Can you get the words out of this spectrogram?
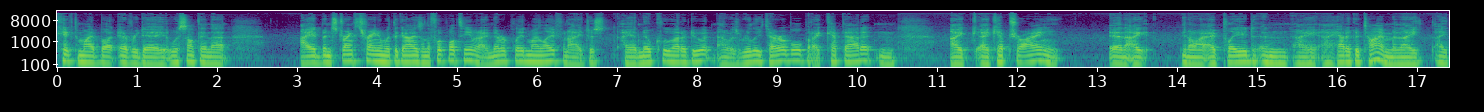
kicked my butt every day. It was something that I had been strength training with the guys on the football team and I had never played in my life and I just I had no clue how to do it. I was really terrible, but I kept at it and I I kept trying and I you know, I, I played and I, I had a good time and I, I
